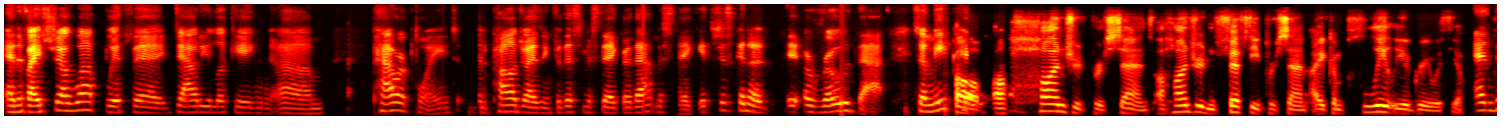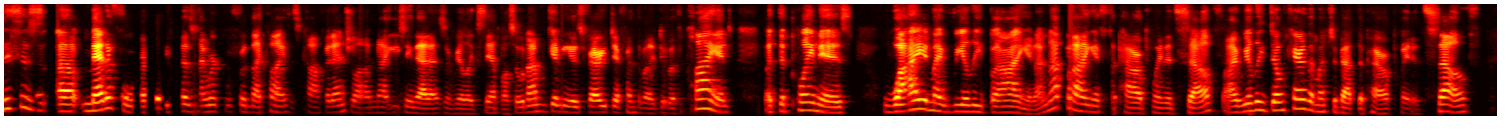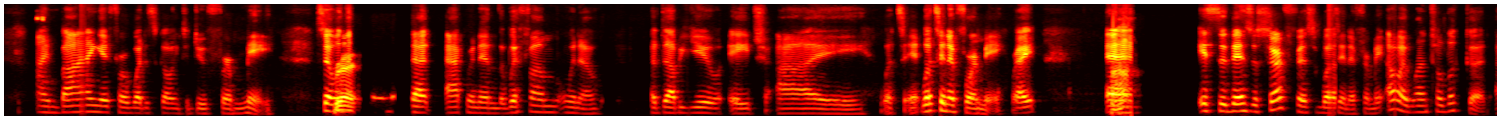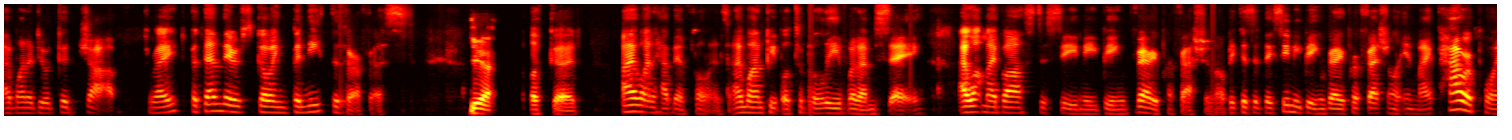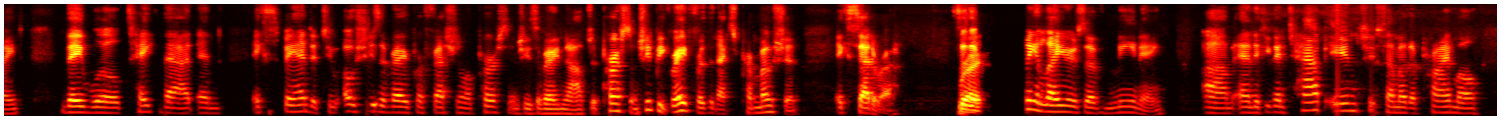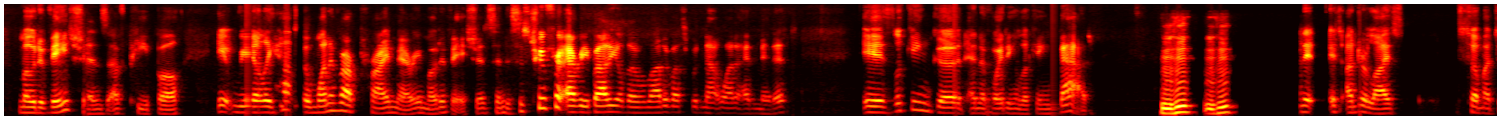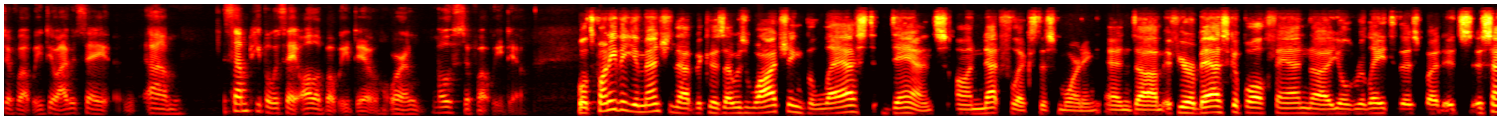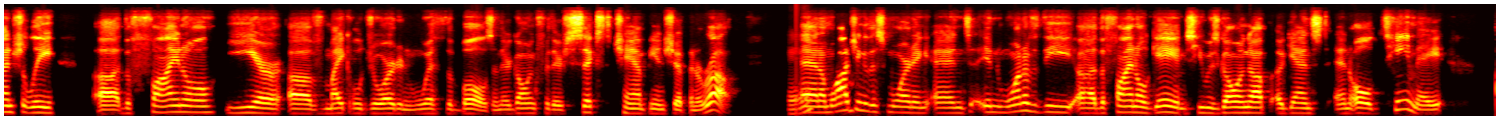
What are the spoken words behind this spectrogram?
And if I show up with a dowdy looking um, PowerPoint apologizing for this mistake or that mistake, it's just going to erode that. So me, oh, a hundred percent, a hundred and fifty percent. I completely agree with you. And this is a metaphor because I work with my clients is confidential. I'm not using that as a real example. So what I'm giving you is very different than what I do with a client. But the point is, why am I really buying it? I'm not buying it for the PowerPoint itself. I really don't care that much about the PowerPoint itself. I'm buying it for what it's going to do for me. So right. That acronym, the WIFM, you know, a W H I, what's it? What's in it for me, right? And uh-huh. it's a, there's a surface. What's in it for me? Oh, I want to look good. I want to do a good job, right? But then there's going beneath the surface. Yeah, look good. I want to have influence. I want people to believe what I'm saying. I want my boss to see me being very professional because if they see me being very professional in my PowerPoint, they will take that and expand it to, oh, she's a very professional person. She's a very knowledgeable person. She'd be great for the next promotion, etc. So right. many layers of meaning. Um, and if you can tap into some of the primal motivations of people, it really helps. So one of our primary motivations, and this is true for everybody, although a lot of us would not want to admit it, is looking good and avoiding looking bad. Mm-hmm, mm-hmm. And it, it underlies so much of what we do. I would say um, some people would say all of what we do or most of what we do. Well, it's funny that you mentioned that because I was watching The Last Dance on Netflix this morning. And um, if you're a basketball fan, uh, you'll relate to this, but it's essentially uh, the final year of Michael Jordan with the Bulls, and they're going for their sixth championship in a row. Mm-hmm. And I'm watching it this morning, and in one of the uh, the final games, he was going up against an old teammate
